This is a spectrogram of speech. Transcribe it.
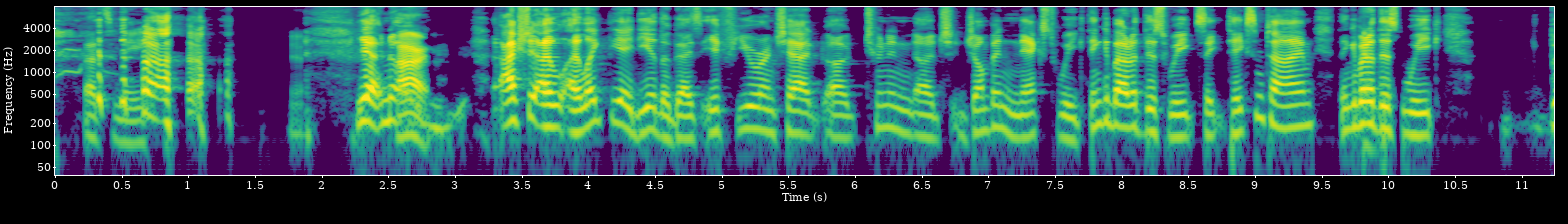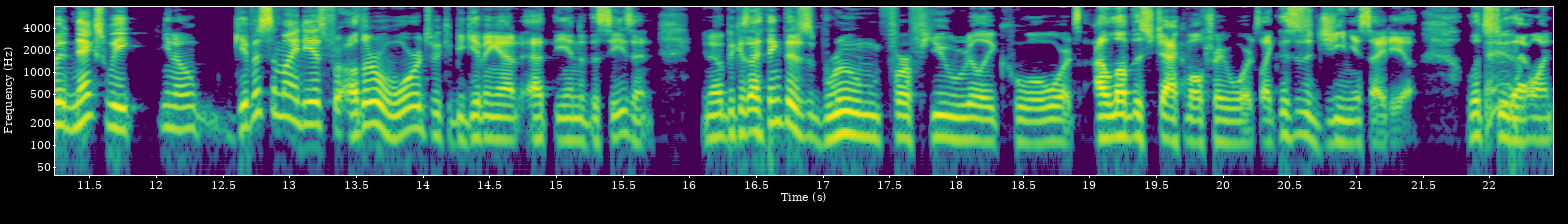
That's me. yeah, no. All right. Actually, I, I like the idea though, guys. If you're in chat, uh, tune in, uh, ch- jump in next week. Think about it this week. Say, take some time. Think about it this week. But next week, you know, give us some ideas for other awards we could be giving out at the end of the season. You know, because I think there's room for a few really cool awards. I love this Jack of all trade awards. Like this is a genius idea. Let's do that one.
